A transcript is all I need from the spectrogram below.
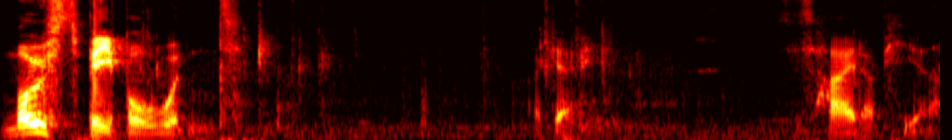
most people wouldn't. Okay. Let's just hide up here.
